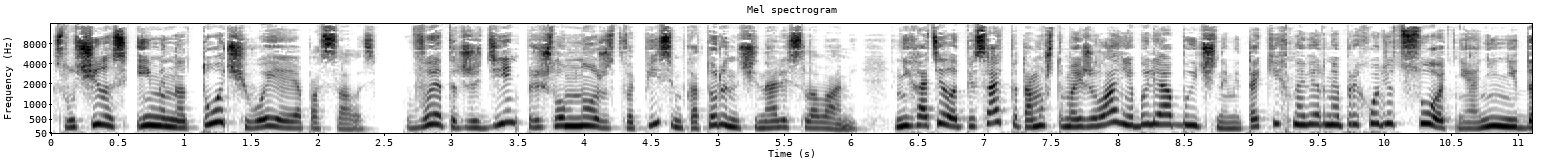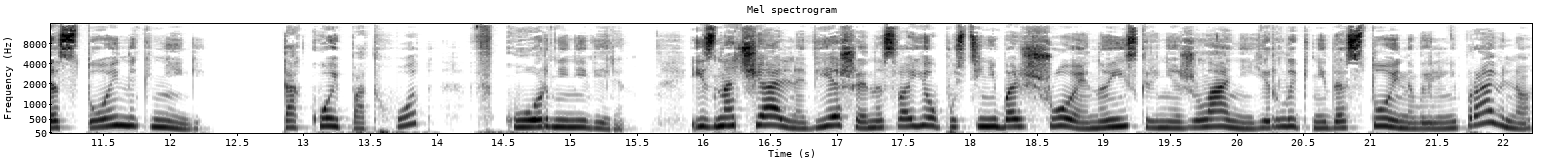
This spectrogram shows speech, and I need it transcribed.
случилось именно то, чего я и опасалась. В этот же день пришло множество писем, которые начинались словами. Не хотела писать, потому что мои желания были обычными. Таких, наверное, приходят сотни, они недостойны книги. Такой подход в корне неверен. Изначально, вешая на свое, пусть и небольшое, но искреннее желание ярлык недостойного или неправильного,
